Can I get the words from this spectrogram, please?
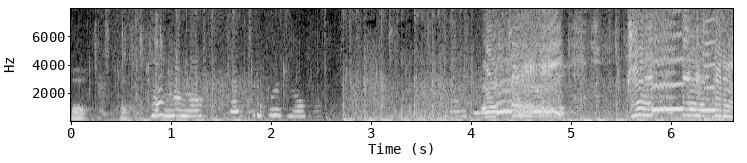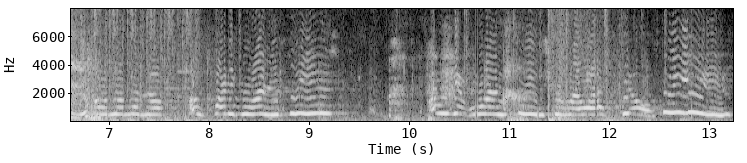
Oh, oh. No, no, no. Don't keep it, no. Oh! No, no, no, no. I'm fighting for you, please. I will get one, please, for my last kill, please.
